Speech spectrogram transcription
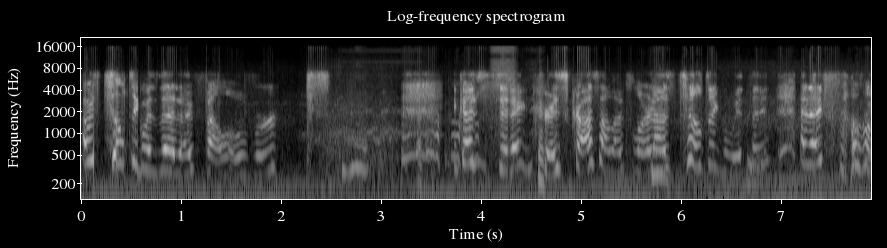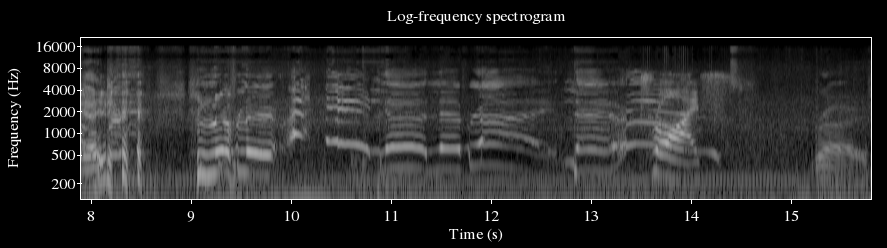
I was tilting with it I fell over. I got sitting crisscross on my floor and I was tilting with it and I fell Yeah, over. did. left lane, left, left, right, left, Drive. drive.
